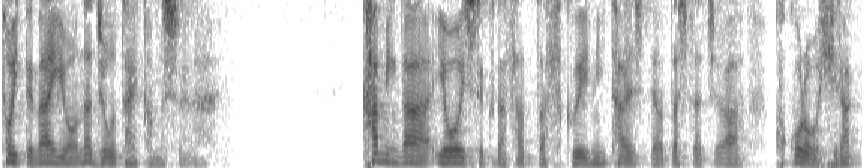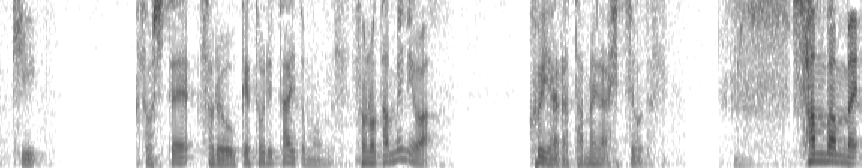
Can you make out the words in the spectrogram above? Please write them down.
解いてないような状態かもしれない。神が用意してくださった救いに対して私たちは心を開きそしてそれを受け取りたいと思うんです。そのためには悔い改めが必要です。3番目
